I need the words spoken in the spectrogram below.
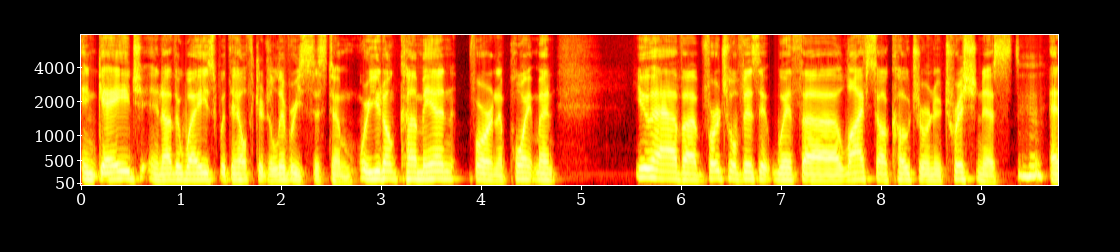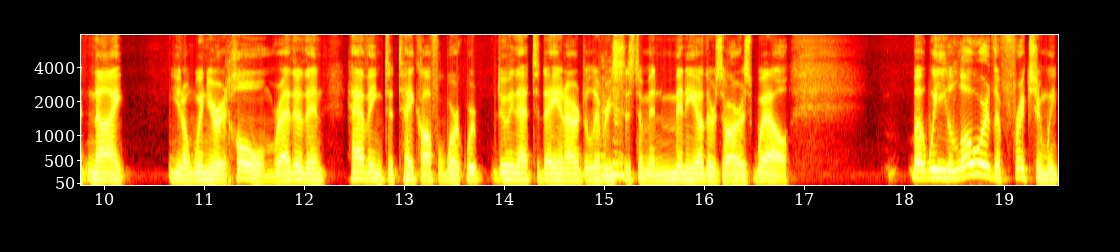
engage in other ways with the healthcare delivery system where you don't come in for an appointment you have a virtual visit with a lifestyle coach or a nutritionist mm-hmm. at night you know when you're at home rather than having to take off of work we're doing that today in our delivery mm-hmm. system and many others are as well but we lower the friction we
